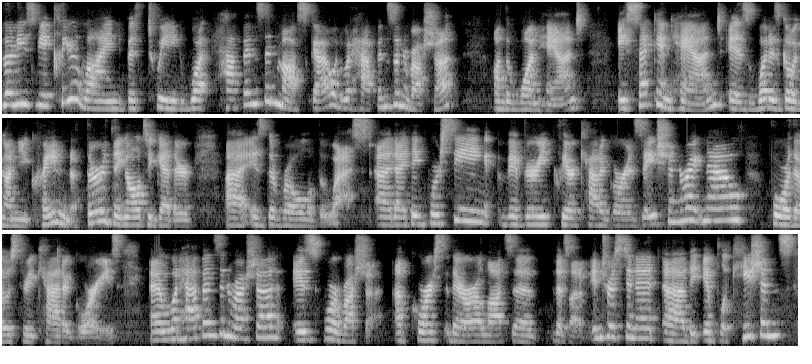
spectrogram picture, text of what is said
There needs to be a clear line between what happens in Moscow and what happens in Russia on the one hand, a second hand is what is going on in Ukraine. And a third thing altogether uh, is the role of the West. And I think we're seeing a very clear categorization right now for those three categories. And what happens in Russia is for Russia. Of course, there are lots of there's a lot of interest in it. Uh, the implications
